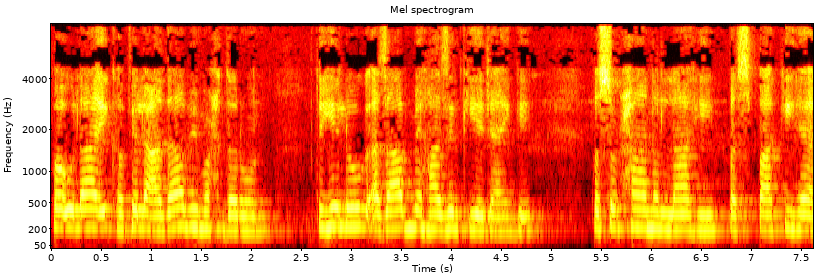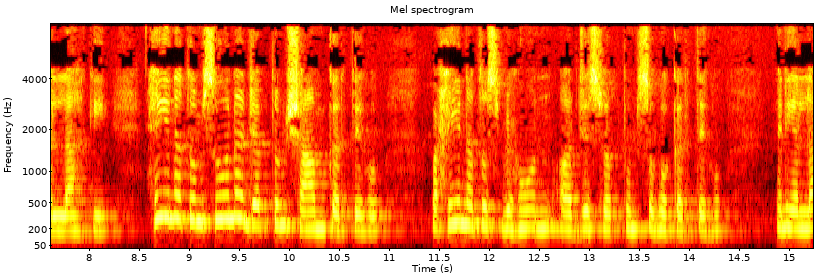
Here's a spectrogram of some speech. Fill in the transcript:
فلا حفل آداب محدرون تو یہ لوگ عذاب میں حاضر کیے جائیں گے۔ سبحان اللہ بس پاکی ہے اللہ کی۔ ہی نہ تم سونا جب تم شام کرتے ہو۔ وہی نہ تصبحون، اور جس وقت تم صبح کرتے ہو۔ یعنی اللہ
